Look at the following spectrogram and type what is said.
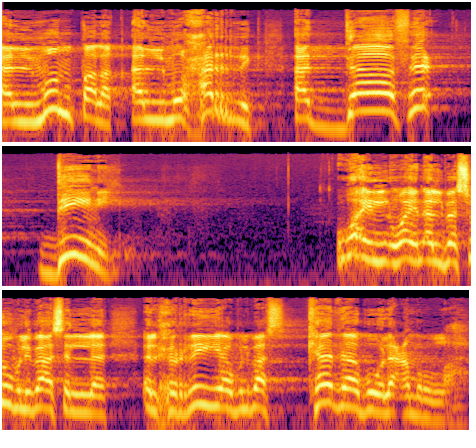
المنطلق المحرك الدافع ديني. وإن, وإن ألبسوه بلباس الحرية وبلباس كذبوا لعمر الله.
